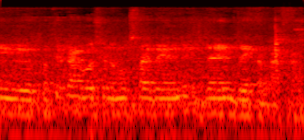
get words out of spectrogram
ಈ ಪತ್ರಿಕಾಗೋಷ್ಠಿಯನ್ನು ಮುಗಿಸ್ತಾ ಇದ್ದೇನೆ. ಜೈ ಹಿಂದ್, ಜೈ ಕರ್ನಾಟಕ.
